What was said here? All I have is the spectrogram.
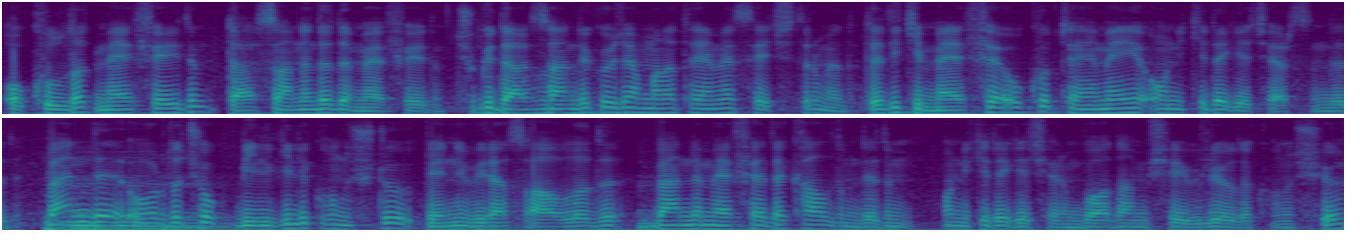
okulda MF'ydim, dershanede de MF'ydim. Çünkü dershanedeki hocam bana TM seçtirmedi. Dedi ki MF oku, TM'yi 12'de geçersin dedi. Ben de orada çok bilgili konuştu. Beni biraz avladı. Ben de MF'de kaldım dedim. 12'de geçerim. Bu adam bir şey biliyor da konuşuyor.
